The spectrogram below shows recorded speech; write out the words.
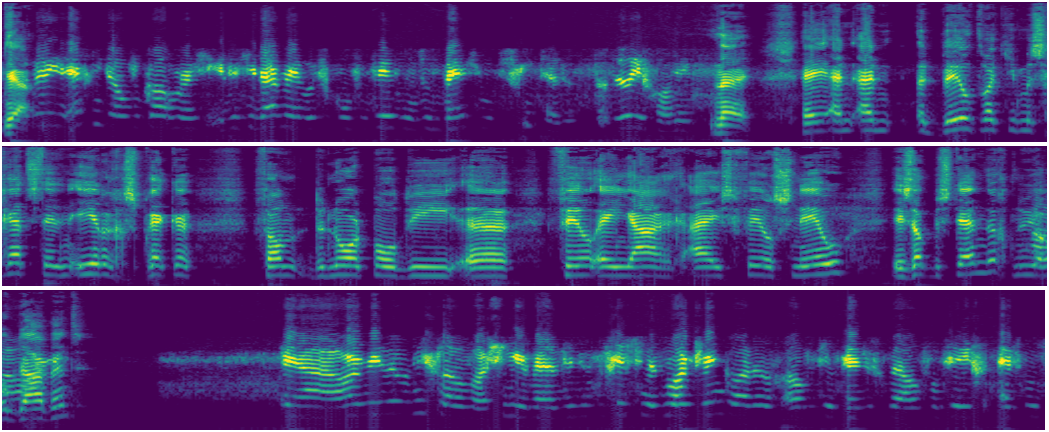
Ja. dat wil je echt niet overkomen, dat je, dat je daarmee wordt geconfronteerd met zo'n beetje moet schieten. Dat, dat wil je gewoon niet. Nee. Hey, en, en het beeld wat je me schetste in eerdere gesprekken van de Noordpool, die eh, veel eenjarig ijs, veel sneeuw. Is dat bestendig nu je ook daar bent? Ja, maar je wil het niet geloven als je hier bent. Ik heb het gisteren met Mark Winkel hadden nog over ook even gebeld. Van hij heeft ons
